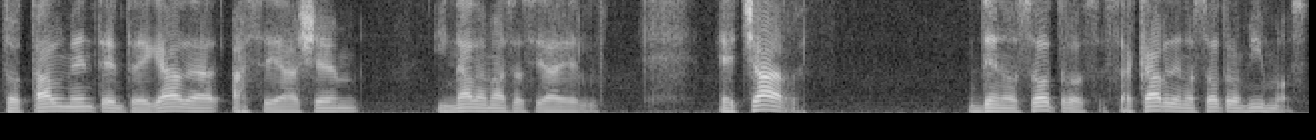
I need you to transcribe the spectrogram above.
totalmente entregada hacia Hashem y nada más hacia Él. Echar de nosotros, sacar de nosotros mismos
